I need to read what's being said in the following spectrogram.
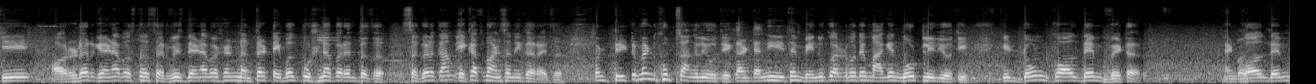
की ऑर्डर घेण्यापासून सर्व्हिस देण्यापासून नंतर टेबल पुसण्यापर्यंतचं सगळं काम एकाच माणसाने करायचं. पण ट्रीटमेंट खूप चांगली होती. कारण त्यांनी इथे मेनू कार्डमध्ये मागे नोट लिहिली होती की don't call them waiter and call them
